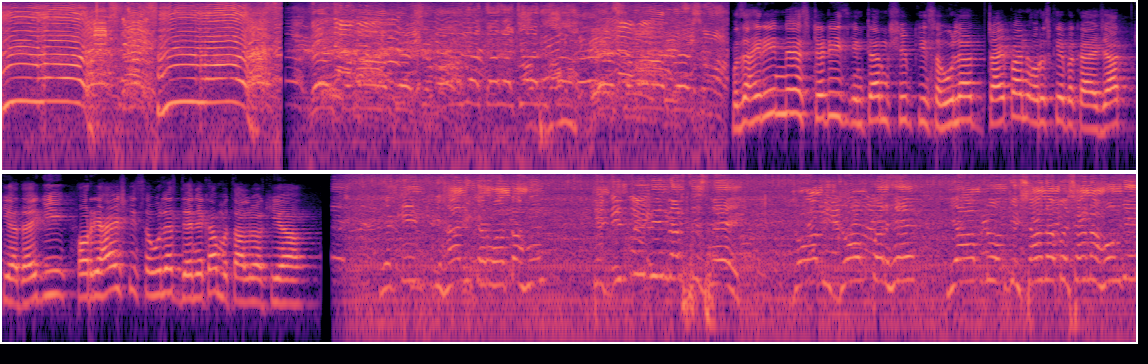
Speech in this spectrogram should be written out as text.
ईमान! ईमान! मुजाहरीन ने स्टडीज़ इंटर्नशिप की सहूलत टाइपन और उसके बकायाजात की अदायगी और रिहाइश की सहूलत देने का मुतालबा किया। यकीन दहानी करवाता हूँ कि जितनी भी नर्सेस हैं जो अभी जॉब पर है या आप लोगों के शाना बशाना होंगे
